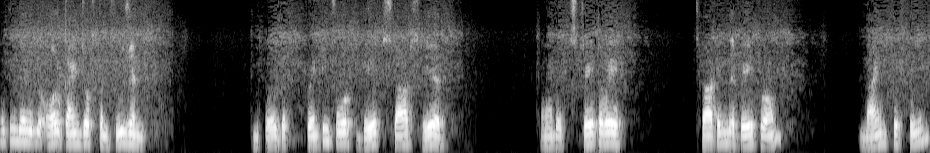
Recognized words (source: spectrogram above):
I think there will be all kinds of confusion because the 24th date starts here and it's straight away starting the day from 9.15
